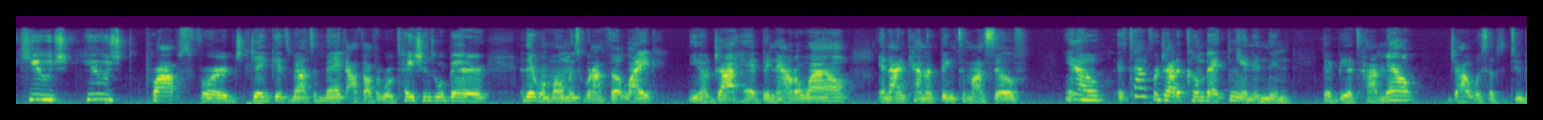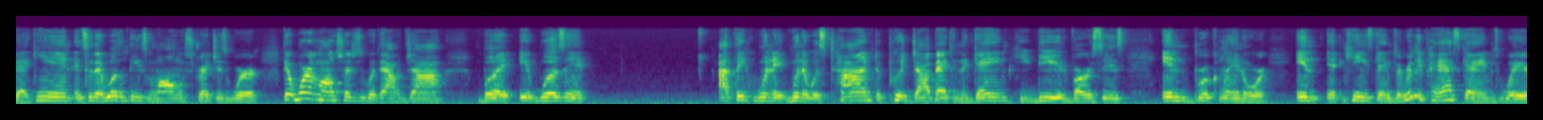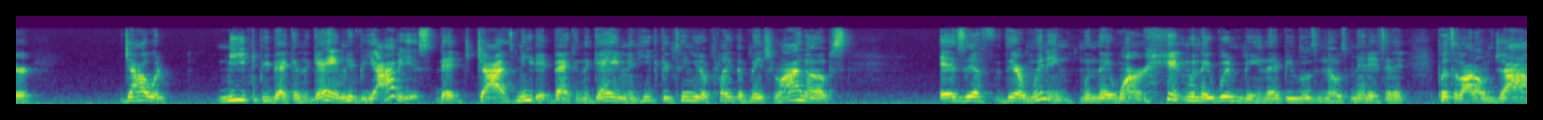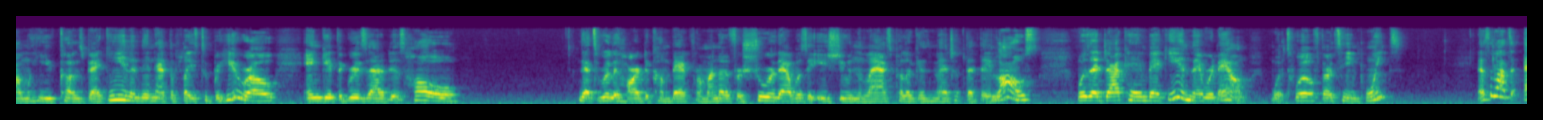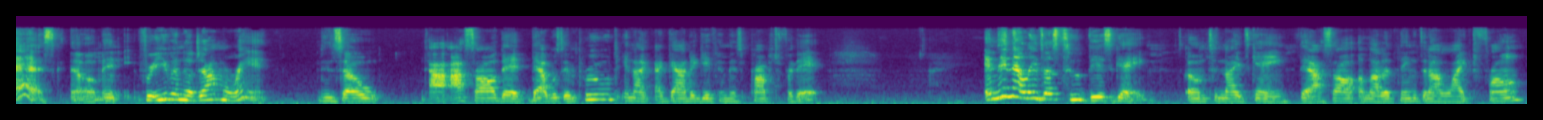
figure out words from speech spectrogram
huge, huge props for Jenkins bouncing back. I thought the rotations were better. There were moments when I felt like, you know, Ja had been out a while, and I'd kind of think to myself, you know, it's time for Ja to come back in. And then there'd be a timeout. Ja would substitute back in. And so there wasn't these long stretches where there weren't long stretches without Ja, but it wasn't I think when it when it was time to put Ja back in the game, he did versus in Brooklyn or in, in Kings games or really past games where Ja would need to be back in the game and it'd be obvious that Ja is needed back in the game and he'd continue to play the bench lineups as if they're winning when they weren't, when they wouldn't be, and they'd be losing those minutes. And it puts a lot on John when he comes back in and then have to play superhero and get the Grizz out of this hole. That's really hard to come back from. I know for sure that was an issue in the last Pelicans matchup that they lost, was that John came back in, they were down, what, 12, 13 points? That's a lot to ask, um, and for even a John Morant. And so I, I, saw that that was improved, and I, I got to give him his props for that. And then that leads us to this game, um, tonight's game, that I saw a lot of things that I liked from.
